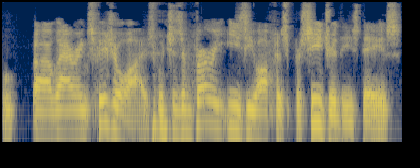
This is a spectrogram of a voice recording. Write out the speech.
uh, larynx visualized, which is a very easy office procedure these days.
